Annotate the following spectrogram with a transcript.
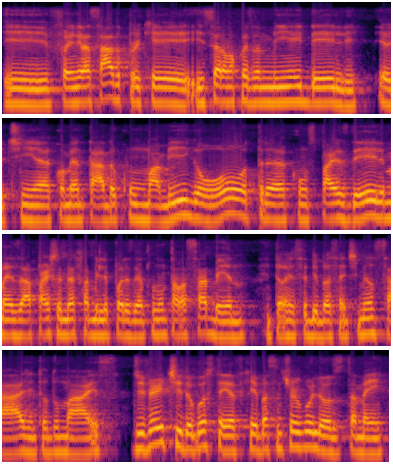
E foi engraçado porque isso era uma coisa minha e dele. Eu tinha comentado com uma amiga ou outra, com os pais dele, mas a parte da minha família, por exemplo, não estava sabendo. Então eu recebi bastante mensagem e tudo mais. Divertido, eu gostei, eu fiquei bastante orgulhoso também.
